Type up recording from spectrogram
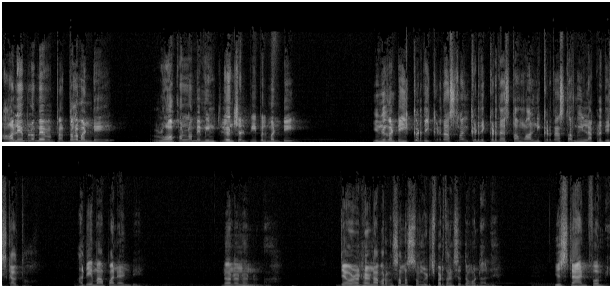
ఆలయంలో మేము పెద్దలమండి లోకంలో మేము ఇన్ఫ్లుయెన్షియల్ పీపుల్ మండి. ఎందుకంటే ఇక్కడిది ఇక్కడ తెస్తాం ఇక్కడిది ఇక్కడ తెస్తాం వాళ్ళని ఇక్కడ తెస్తాం వీళ్ళని అక్కడ తీసుకెళ్తాం. అదే మా పని అండి. నో నో నో నో దేవుడు అంటాడు నా కొరకు సమస్తం విడిచిపెడతాను సిద్ధంగా ఉండాలి. యు స్టాండ్ ఫర్ మీ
